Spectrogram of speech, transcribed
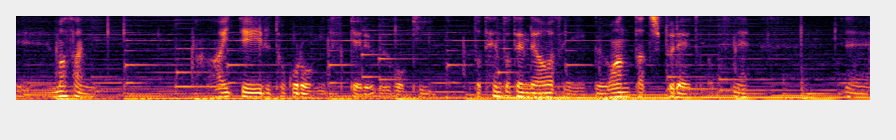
えー、まさに空いているところを見つける動き。あと点と点で合わせにいくワンタッチプレーとかですね、え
